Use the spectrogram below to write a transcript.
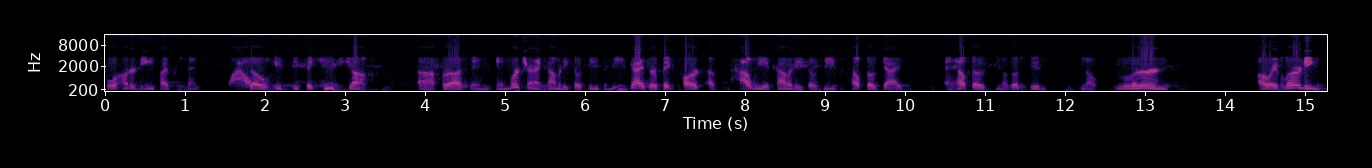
485 percent. Wow. So it, it's a huge jump uh, for us, and, and we're trying to accommodate those needs. And these guys are a big part of how we accommodate those needs and help those guys and help those you know those students you know learn our way of learning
